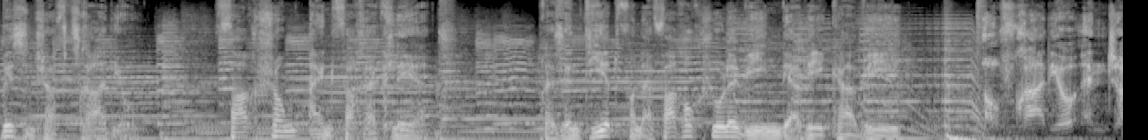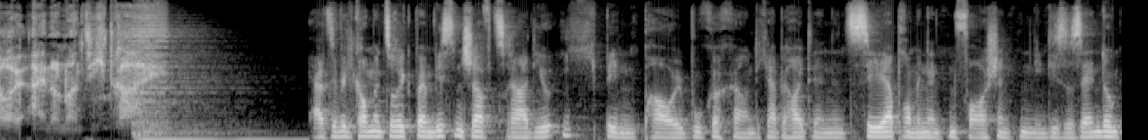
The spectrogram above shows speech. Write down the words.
Wissenschaftsradio. Forschung einfach erklärt. Präsentiert von der Fachhochschule Wien der WKW auf Radio Enjoy 91.3. Herzlich willkommen zurück beim Wissenschaftsradio. Ich bin Paul Buchacher und ich habe heute einen sehr prominenten Forschenden in dieser Sendung,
